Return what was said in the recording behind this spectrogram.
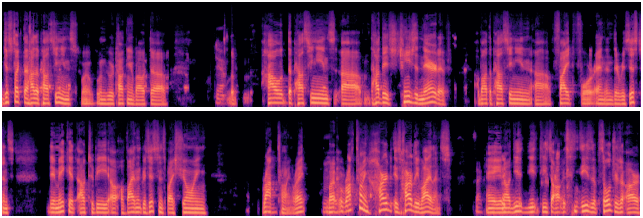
just like the how the Palestinians when when we were talking about uh, Yeah. the, how the Palestinians uh, how they changed the narrative about the Palestinian uh, fight for and, and their resistance, they make it out to be a, a violent resistance by showing rock throwing, right? But rock throwing hard is hardly violence. Exactly. And you know these these these, are, these soldiers are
